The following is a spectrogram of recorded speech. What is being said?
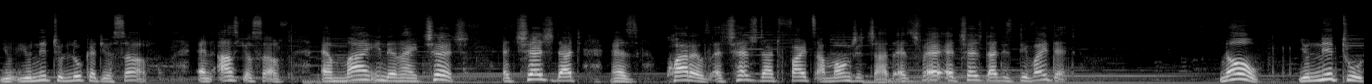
you, you need to look at yourself and ask yourself, Am I in the right church? A church that has quarrels, a church that fights amongst each other, a church that is divided. No, you need to,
